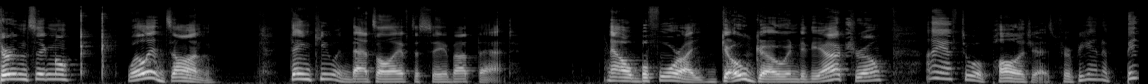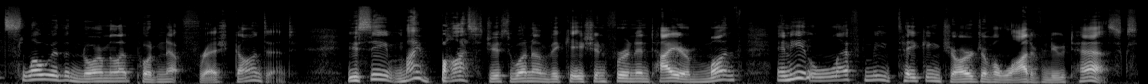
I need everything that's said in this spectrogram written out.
Turn signal? Well, it's on. Thank you, and that's all I have to say about that. Now, before I go go into the outro, I have to apologize for being a bit slower than normal at putting out fresh content. You see, my boss just went on vacation for an entire month and he left me taking charge of a lot of new tasks.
